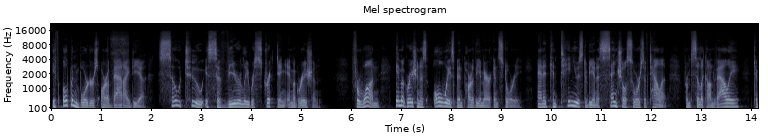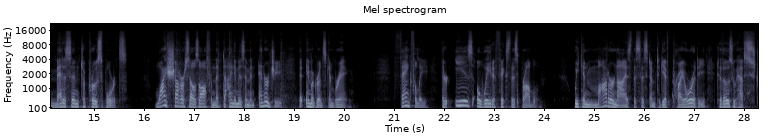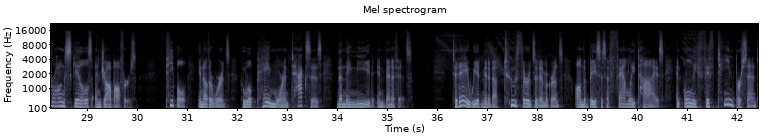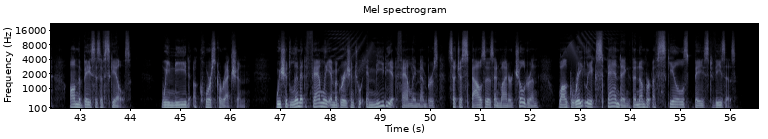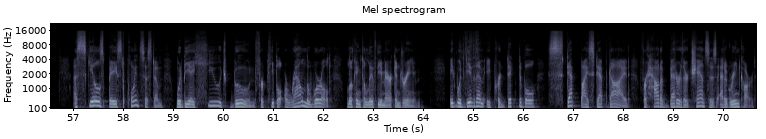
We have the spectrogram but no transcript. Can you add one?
If open borders are a bad idea, so too is severely restricting immigration. For one, immigration has always been part of the American story, and it continues to be an essential source of talent, from Silicon Valley to medicine to pro sports. Why shut ourselves off from the dynamism and energy that immigrants can bring? Thankfully, there is a way to fix this problem we can modernize the system to give priority to those who have strong skills and job offers. People, in other words, who will pay more in taxes than they need in benefits. Today, we admit about two thirds of immigrants on the basis of family ties and only 15% on the basis of skills. We need a course correction. We should limit family immigration to immediate family members, such as spouses and minor children, while greatly expanding the number of skills based visas. A skills based point system would be a huge boon for people around the world looking to live the American dream. It would give them a predictable, step by step guide for how to better their chances at a green card.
